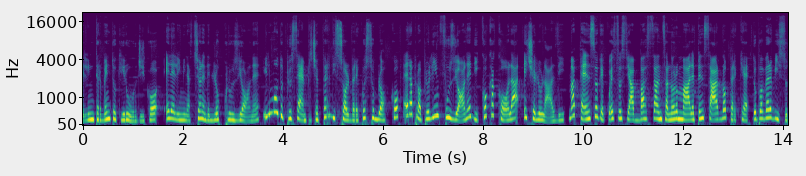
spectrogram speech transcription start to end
l'intervento chirurgico e l'eliminazione dell'occlusione, il modo più semplice per dissolvere questo blocco era proprio l'infusione di Coca-Cola e cellulasi. Ma penso che questo sia abbastanza normale pensarlo perché dopo aver visto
